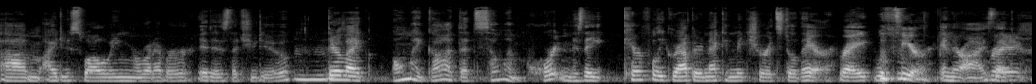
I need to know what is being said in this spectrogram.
um, I do swallowing or whatever it is that you do, mm-hmm. they're like, oh my God, that's so important. As they carefully grab their neck and make sure it's still there, right? With fear in their eyes. Right. Like,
